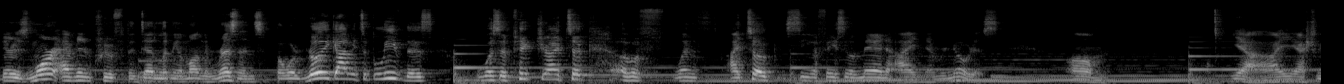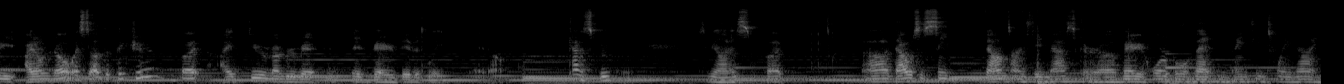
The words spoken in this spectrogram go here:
There is more evident proof of the dead living among the residents, but what really got me to believe this was a picture I took of a f- when I took seeing a face of a man I never noticed. Um, yeah, I actually I don't know I saw the picture, but I do remember it very vividly. You know, kind of spooked me, to be honest. But uh, that was the St. Valentine's Day Massacre, a very horrible event in 1929.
